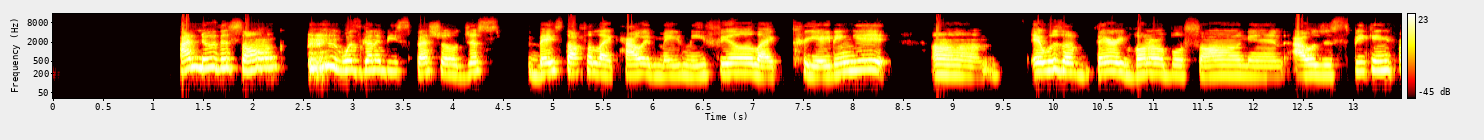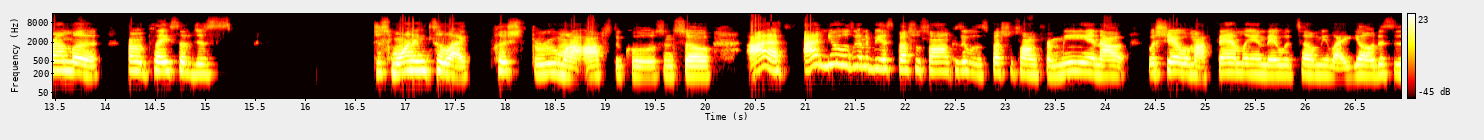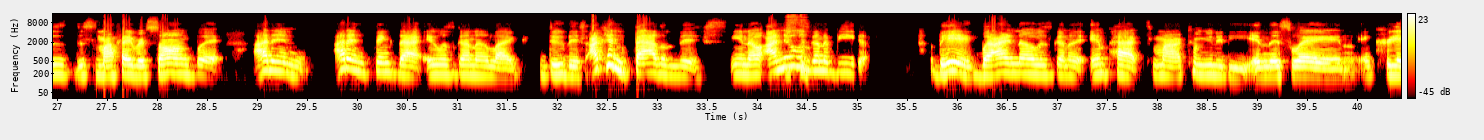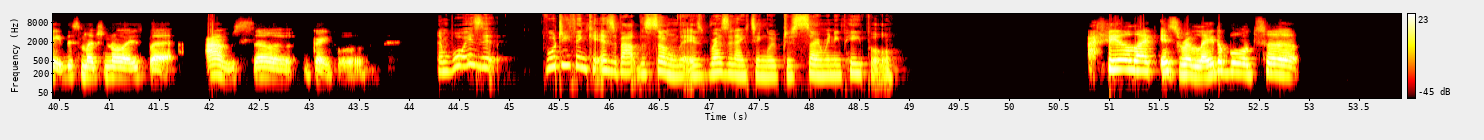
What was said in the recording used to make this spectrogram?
I knew this song was to be special just based off of like how it made me feel like creating it. Um it was a very vulnerable song and i was just speaking from a from a place of just just wanting to like push through my obstacles. And so i i knew it was going to be a special song because it was a special song for me and i would share with my family and they would tell me like yo this is this is my favorite song but i didn't I didn't think that it was gonna like do this. I couldn't fathom this. You know, I knew it was gonna be big, but I know it's gonna impact my community in this way and, and create this much noise. But I'm so grateful. And what is it? What do you think it is about the song that is resonating with just so many people? I feel like it's relatable to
